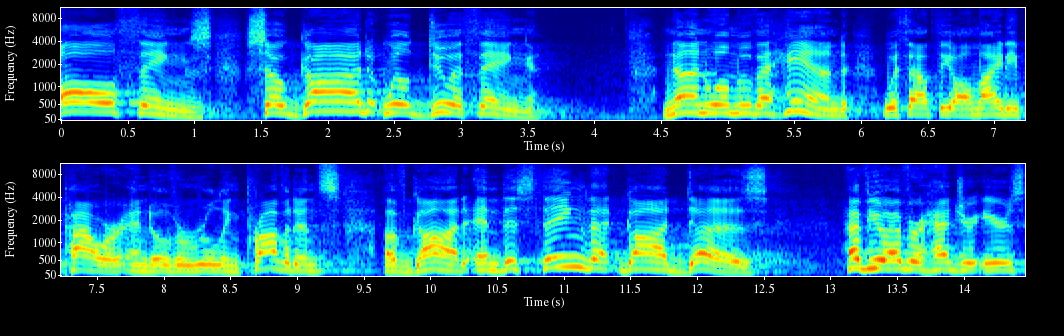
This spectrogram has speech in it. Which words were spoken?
all things, so God will do a thing None will move a hand without the almighty power and overruling providence of God. And this thing that God does, have you ever had your ears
